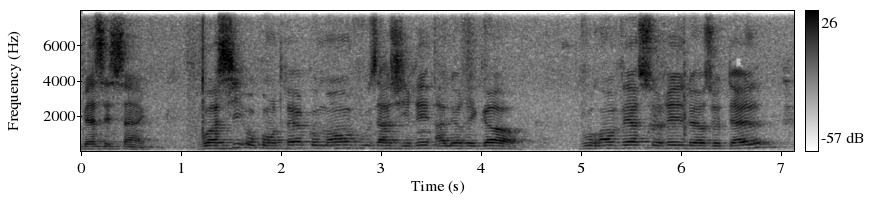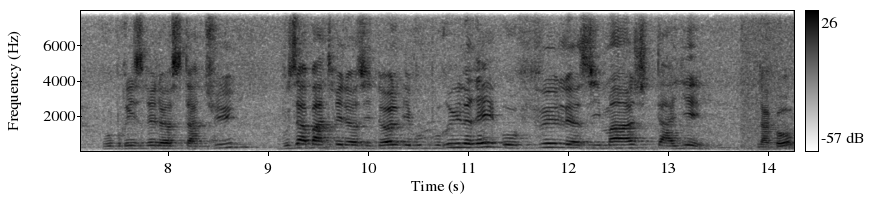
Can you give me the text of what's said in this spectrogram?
verset 5. Voici au contraire comment vous agirez à leur égard. Vous renverserez leurs autels, vous briserez leurs statues, vous abattrez leurs idoles et vous brûlerez au feu leurs images taillées. D'accord?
